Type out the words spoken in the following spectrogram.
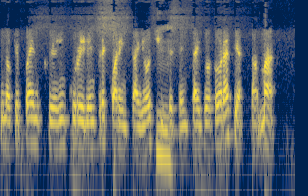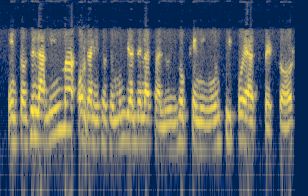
sino que pueden, incurrir entre 48 y 72 mm. horas y hasta más. Entonces, la misma Organización Mundial de la Salud dijo que ningún tipo de aspersor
